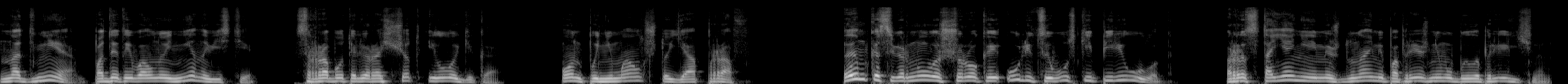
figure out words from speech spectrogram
на дне, под этой волной ненависти, сработали расчет и логика. Он понимал, что я прав. Эмка свернула с широкой улицы в узкий переулок. Расстояние между нами по-прежнему было приличным.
